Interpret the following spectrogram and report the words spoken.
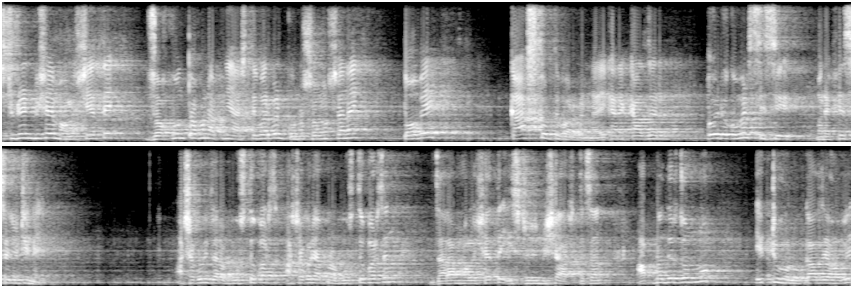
স্টুডেন্ট বিষয়ে মালয়েশিয়াতে যখন তখন আপনি আসতে পারবেন, কোনো সমস্যা নাই। তবে কাজ করতে পারবেন না। এখানে কাজের ওই রকমের সিসি মানে ফেসিলিটি নেই। আশা করি যারা বুঝতে পারছেন আশা করি আপনারা বুঝতে পারছেন, যারা মালয়েশিয়াতে স্টুডেন্ট বিষয়ে আসতে চান, আপনাদের জন্য একটু হলো কাজে হবে।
